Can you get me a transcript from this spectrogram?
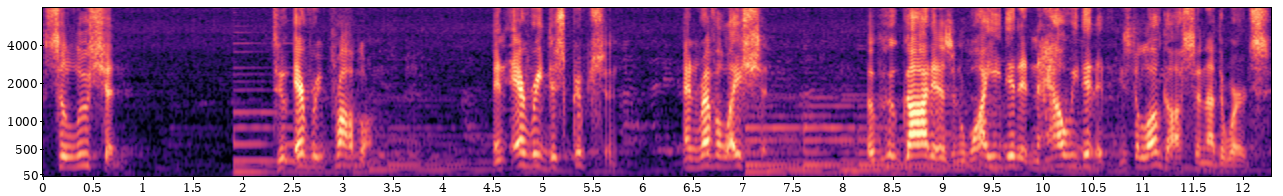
solution to every problem and every description and revelation of who God is and why He did it and how He did it. He's the Logos, in other words.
